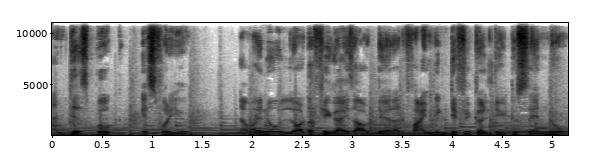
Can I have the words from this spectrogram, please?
And this book is for you. Now, I know a lot of you guys out there are finding difficulty to say no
